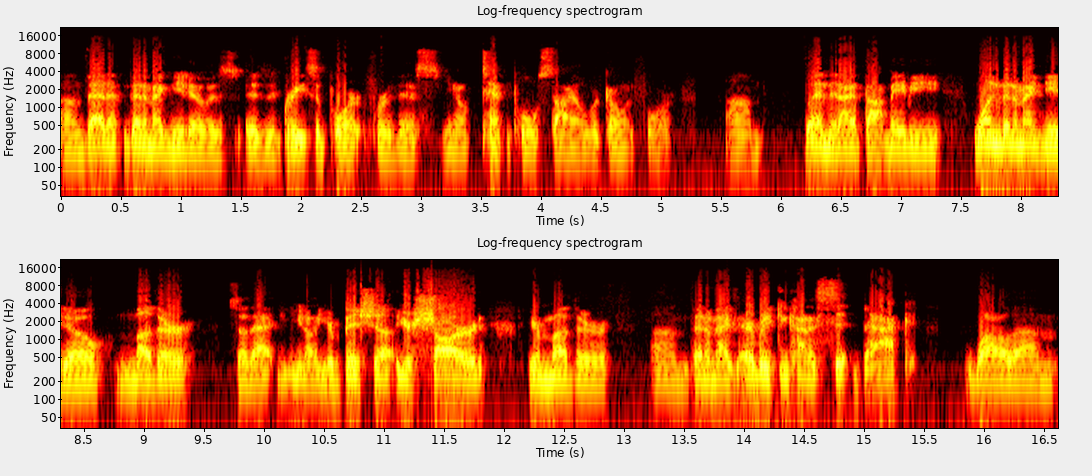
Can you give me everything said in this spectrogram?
Um, Magneto is, is a great support for this, you know, tent pole style we're going for. Um, and then I thought maybe one Venom Magneto, Mother, so that, you know, your Bishop, your Shard, your Mother, um, Venom Mag, everybody can kind of sit back while, um,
